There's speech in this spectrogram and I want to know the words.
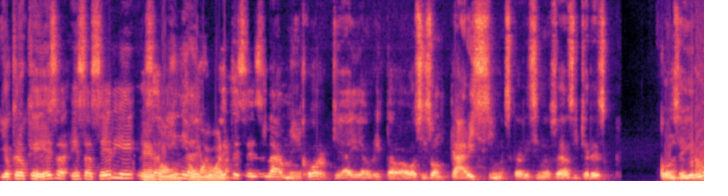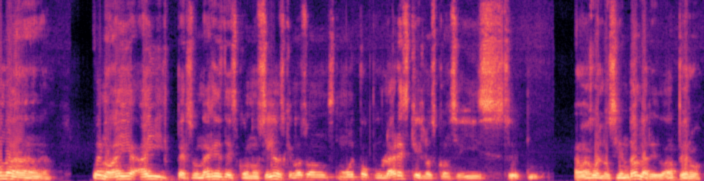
yo creo que esa, esa serie, esa son- línea son de buenas. juguetes es la mejor que hay ahorita, vamos, y son carísimas, carísimas, o sea, si querés conseguir una, bueno, hay, hay personajes desconocidos que no son muy populares que los conseguís eh, abajo de los 100 dólares, ¿verdad? Pero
